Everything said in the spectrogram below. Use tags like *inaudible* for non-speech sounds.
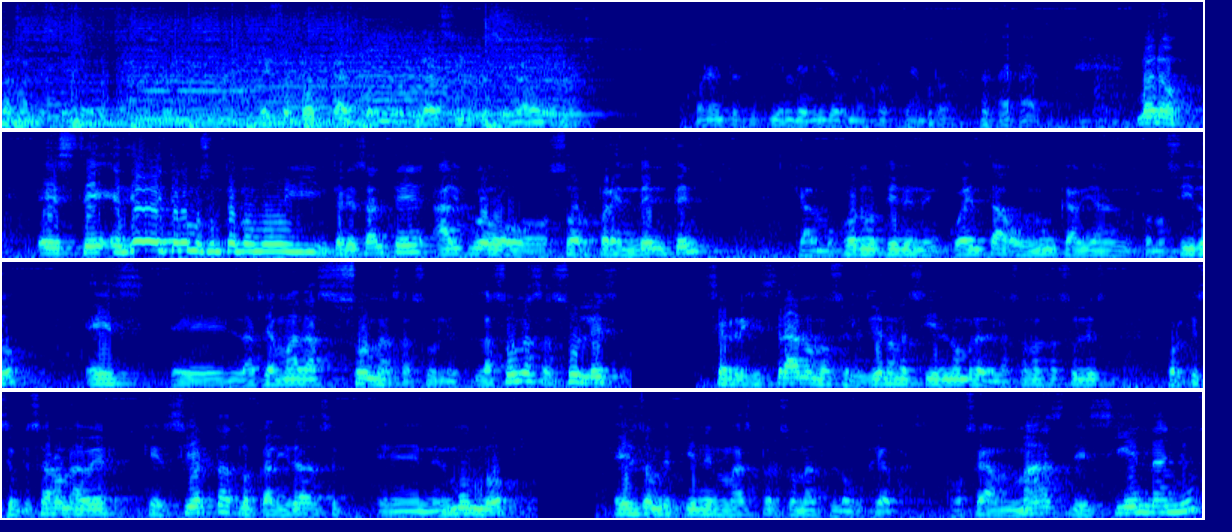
está amaneciendo ahorita. Este podcast por regular siempre se graba de noche. Bueno, entonces bienvenidos, mejor sean todos. *laughs* Bueno, este, el día de hoy tenemos un tema muy interesante, algo sorprendente, que a lo mejor no tienen en cuenta o nunca habían conocido, es eh, las llamadas zonas azules. Las zonas azules se registraron o se les dieron así el nombre de las zonas azules porque se empezaron a ver que ciertas localidades en el mundo es donde tienen más personas longevas. O sea, más de 100 años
